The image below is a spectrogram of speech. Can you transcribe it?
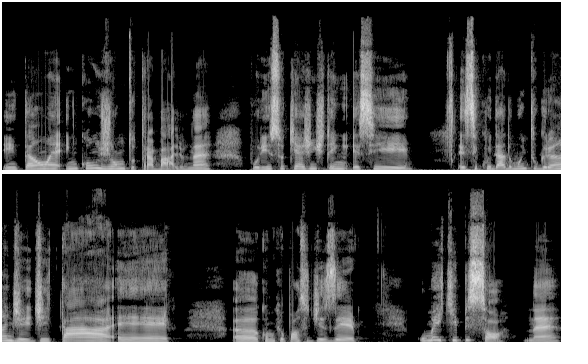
Então, é em conjunto o trabalho, né? Por isso que a gente tem esse, esse cuidado muito grande de estar, como que eu posso dizer, uma equipe só, né?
